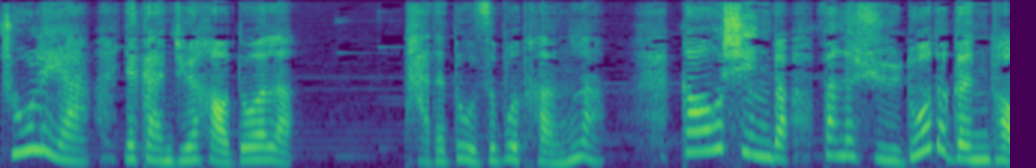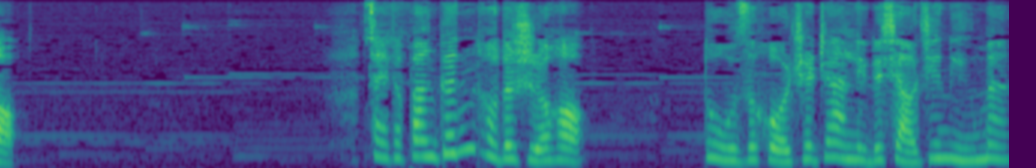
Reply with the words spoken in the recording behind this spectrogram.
茱莉亚也感觉好多了，她的肚子不疼了，高兴的翻了许多的跟头。在她翻跟头的时候，肚子火车站里的小精灵们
